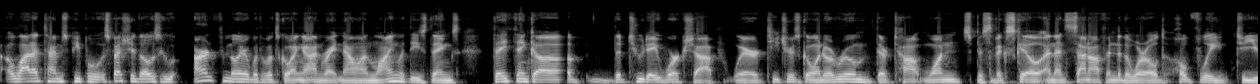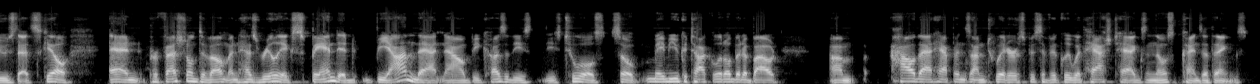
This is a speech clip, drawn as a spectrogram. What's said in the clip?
a lot of times people, especially those who aren't familiar with what's going on right now online with these things, they think of the two day workshop where teachers go into a room, they're taught one specific skill and then sent off into the world, hopefully to use that skill. And professional development has really expanded beyond that now because of these, these tools. So maybe you could talk a little bit about, um, how that happens on Twitter, specifically with hashtags and those kinds of things.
